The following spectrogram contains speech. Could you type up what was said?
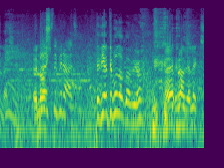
ένας. Ενώ. Εντάξει, δεν πειράζει. Παιδιά, τίποτα από τα δύο. Ε, μπράβο, Αλέξη.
